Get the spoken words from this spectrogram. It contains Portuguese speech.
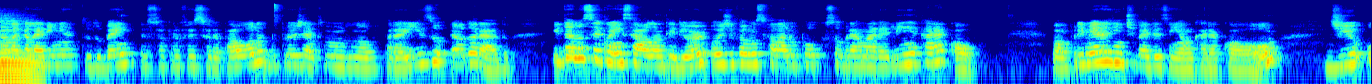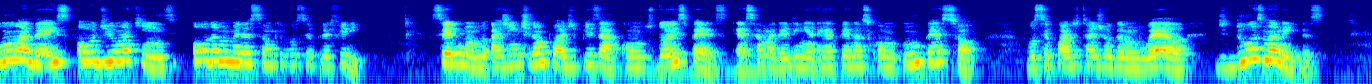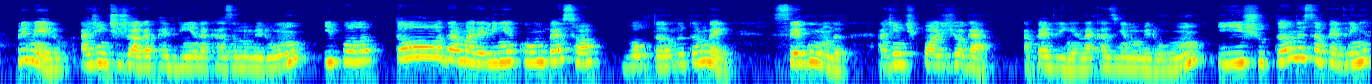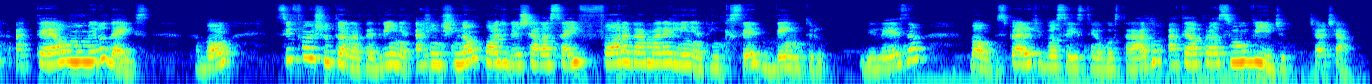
Fala galerinha, tudo bem? Eu sou a professora Paola, do projeto Mundo Novo Paraíso Eldorado. E dando sequência à aula anterior, hoje vamos falar um pouco sobre a amarelinha caracol. Bom, primeiro a gente vai desenhar um caracol de 1 a 10 ou de 1 a 15, ou da numeração que você preferir. Segundo, a gente não pode pisar com os dois pés. Essa amarelinha é apenas com um pé só. Você pode estar jogando ela de duas maneiras. Primeiro, a gente joga a pedrinha na casa número 1 e pula toda a amarelinha com um pé só, voltando também. Segunda, a gente pode jogar a pedrinha na casinha número 1 e ir chutando essa pedrinha até o número 10, tá bom? Se for chutando a pedrinha, a gente não pode deixar ela sair fora da amarelinha, tem que ser dentro, beleza? Bom, espero que vocês tenham gostado. Até o próximo vídeo. Tchau, tchau!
